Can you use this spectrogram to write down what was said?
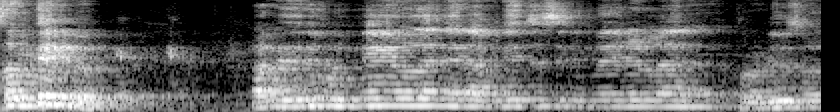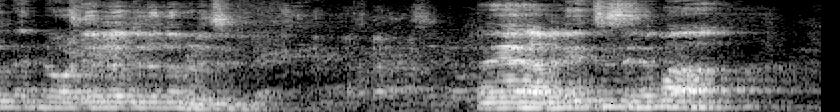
സത്യമുണ്ട്. കാരണം ഇതിന് മുന്നേയുള്ള ഞാൻ അഭിനയിച്ച സിനിമയിലുള്ള പ്രൊഡ്യൂസർ എന്നെ ഓഡിയോ ലോഞ്ചിലൊന്നും വിളിച്ചിട്ടില്ല. ഞാൻ അഭിനയിച്ച cinema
